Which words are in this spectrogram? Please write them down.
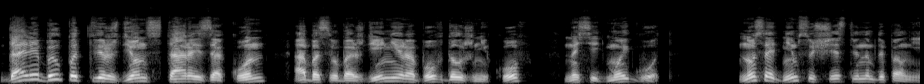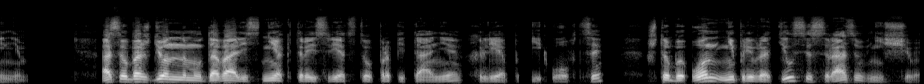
Далее был подтвержден старый закон об освобождении рабов-должников на седьмой год, но с одним существенным дополнением. Освобожденному давались некоторые средства пропитания, хлеб и овцы, чтобы он не превратился сразу в нищего.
